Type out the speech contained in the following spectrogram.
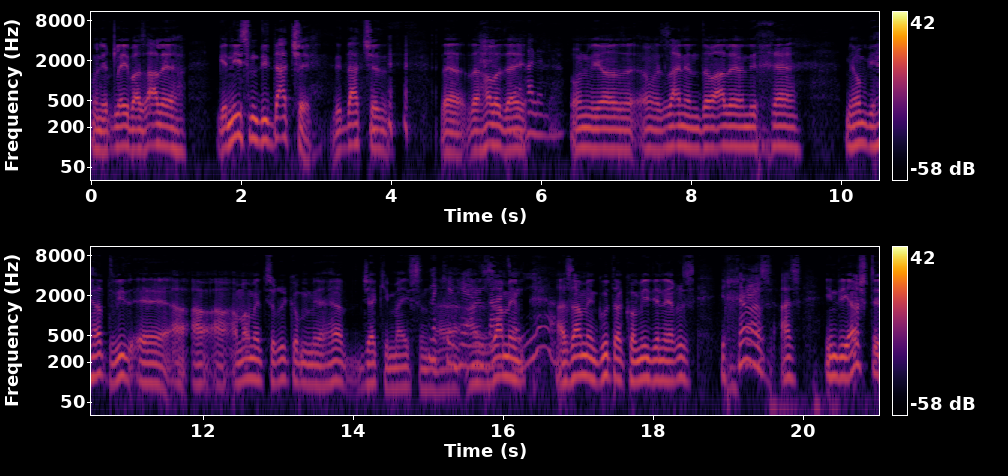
Und ich glaube, als alle genießen die Datsche. Die Datsche, the, the holiday. The holiday. Und wir, und wir seien da alle und ich, äh, wir haben gehört, wie, äh, a- a- a- am Moment zurückkommen, wir hört Jackie Mason. Können äh, hören als weiter, Samen- ja. als guter Comedian, er ist, ich höre, als, als in die ersten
